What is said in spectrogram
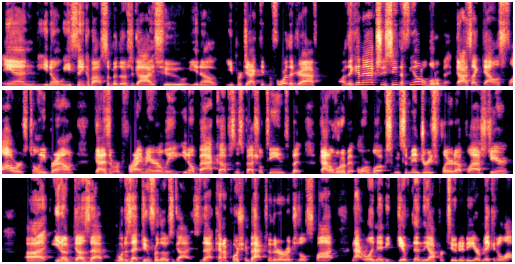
And, you know, you think about some of those guys who, you know, you projected before the draft are they going to actually see the field a little bit? Guys like Dallas Flowers, Tony Brown, guys that were primarily, you know, backups and special teams, but got a little bit more looks when some injuries flared up last year. Uh, you know, does that, what does that do for those guys? Does that kind of push them back to their original spot, not really maybe give them the opportunity or make it a lot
